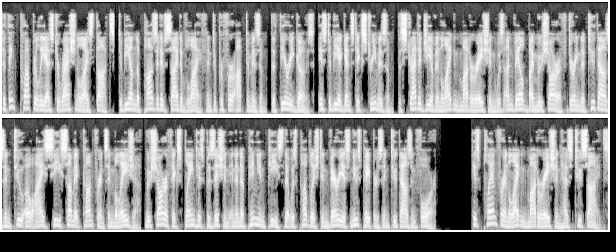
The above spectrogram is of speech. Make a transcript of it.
To think properly as to rationalize thoughts, to be on the positive side of life and to prefer optimism, the theory goes, is to be against extremism. The strategy of enlightened moderation was unveiled by Musharraf during the 2002 OIC Summit Conference in Malaysia. Musharraf explained his position in an opinion piece that was published in various newspapers in 2004. His plan for enlightened moderation has two sides.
